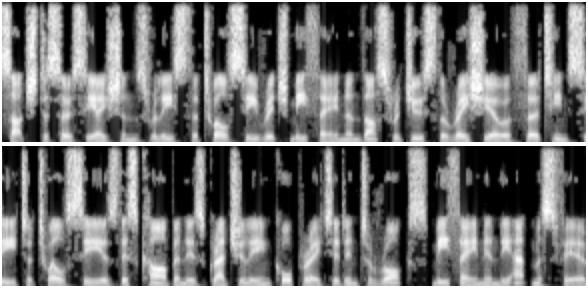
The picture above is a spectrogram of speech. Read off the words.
Such dissociations release the 12C-rich methane and thus reduce the ratio of 13C to 12C as this carbon is gradually incorporated into rocks methane in the atmosphere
